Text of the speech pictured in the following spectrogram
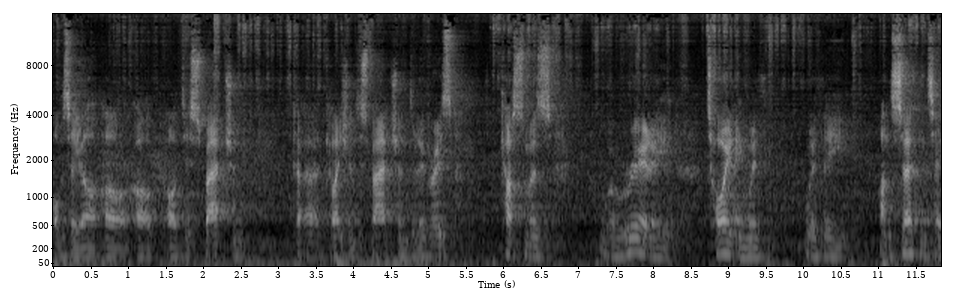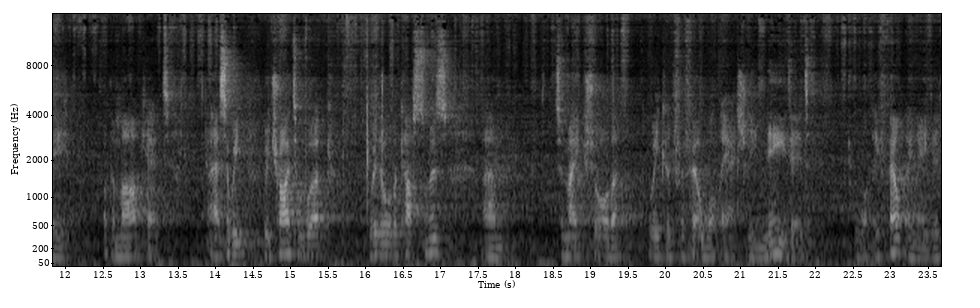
obviously our, our, our, our dispatch and uh, collation dispatch and deliveries, customers were really toiling with with the uncertainty of the market. Uh, so we, we tried to work with all the customers um, to make sure that we could fulfill what they actually needed, what they felt they needed,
